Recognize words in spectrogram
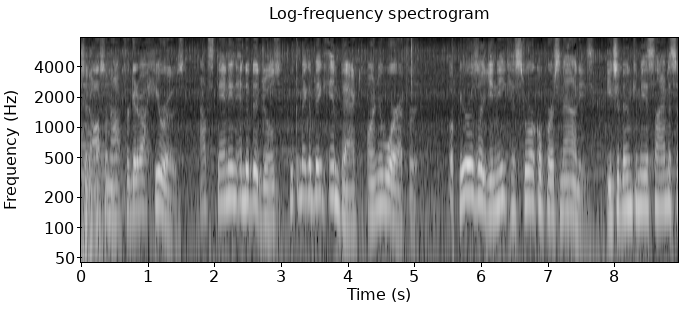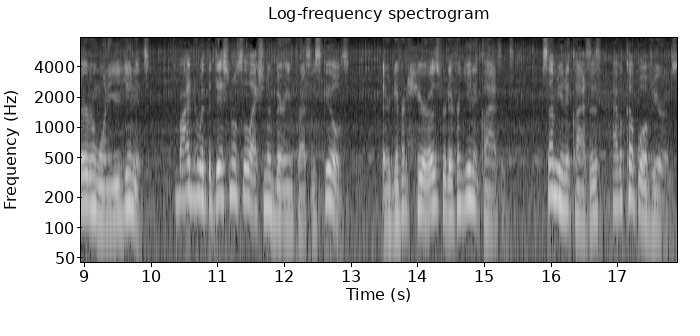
You should also not forget about heroes, outstanding individuals who can make a big impact on your war effort. Heroes are unique historical personalities. Each of them can be assigned to serve in one of your units, providing with additional selection of very impressive skills. There are different heroes for different unit classes. Some unit classes have a couple of heroes.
